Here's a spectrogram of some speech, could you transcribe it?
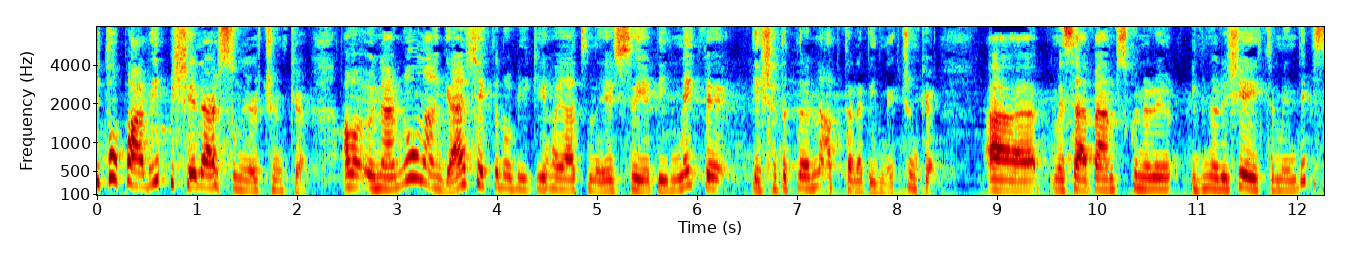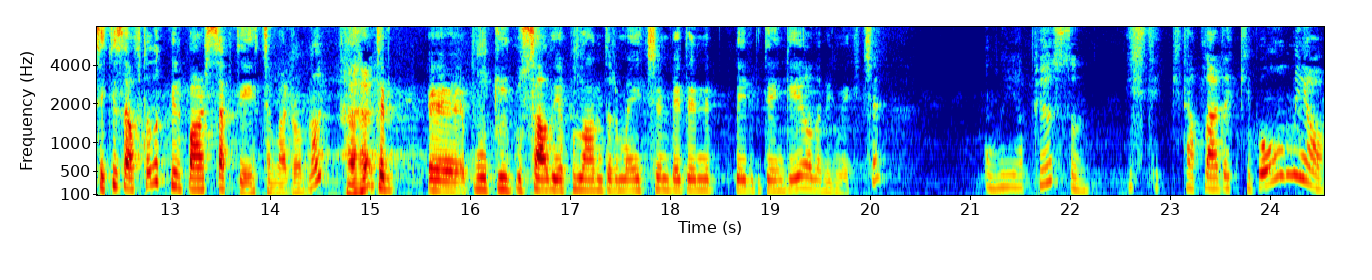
bir toparlayıp bir şeyler sunuyor çünkü. Ama önemli olan gerçekten o bilgiyi hayatında yaşayabilmek ve yaşadıklarını aktarabilmek. Çünkü e, mesela ben psikolojik eğitiminde bir 8 haftalık bir bağırsak diyeti var onun. Tabii e, bu duygusal yapılandırma için bedenini belli bir dengeye alabilmek için onu yapıyorsun. İşte kitaplardaki gibi olmuyor.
